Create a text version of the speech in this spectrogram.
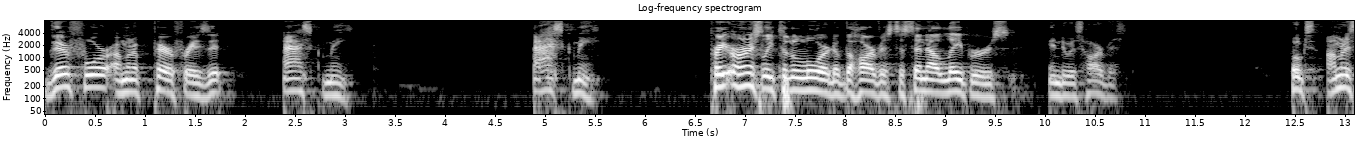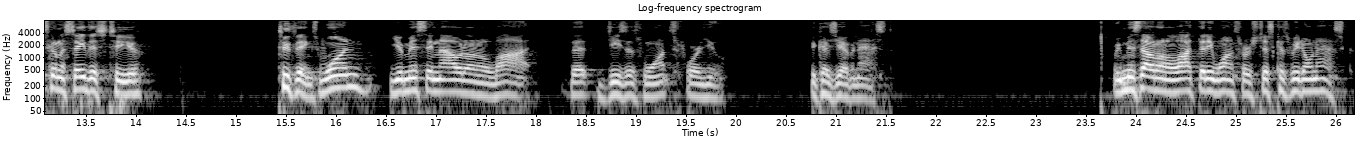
Therefore, I'm going to paraphrase it ask me. Ask me. Pray earnestly to the Lord of the harvest to send out laborers into his harvest. Folks, I'm just going to say this to you. Two things. One, you're missing out on a lot that Jesus wants for you because you haven't asked. We miss out on a lot that He wants for us just because we don't ask.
